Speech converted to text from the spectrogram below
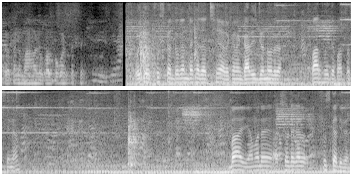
আর ওখানে মা হলো গল্প করতেছে। ওই তো ফুচকার দোকান দেখা যাচ্ছে, আর এখানে গাড়ির জন্য পার হইতে পারতেছি না। ভাই, আমার একশো টাকার ফুচকা দিবেন।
